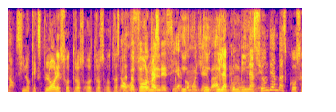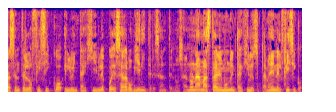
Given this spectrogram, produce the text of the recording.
No. Sino que explores otros, otros, otras No, justo plataformas. lo que él decía, y, cómo llevar y la combinación negocio. de ambas cosas entre lo físico y lo intangible puede ser algo bien interesante, ¿no? O sea, no nada más estar en el mundo intangible, sino también en el físico.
